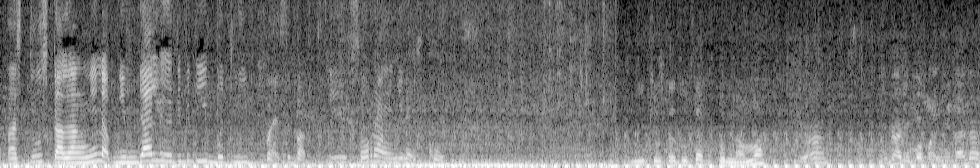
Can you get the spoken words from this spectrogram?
Lepas tu sekarang ni nak pergi menjala tiba-tiba terlibat sebab dia seorang je nak ikut. Ni tutup-tutup pukul 6 lah. Ha? Ni dah lima empat sembilan dah.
